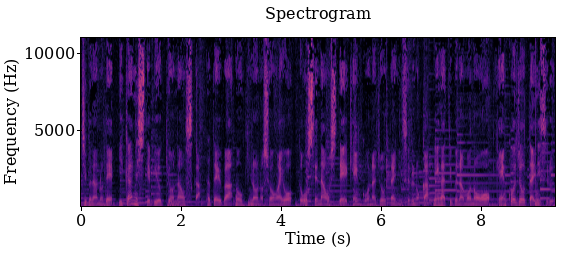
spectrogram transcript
一部なのでいかにして病気を治すか。例えば脳機能の障害をどうして治して健康な状態にするのか。ネガティブなものを健康状態にする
